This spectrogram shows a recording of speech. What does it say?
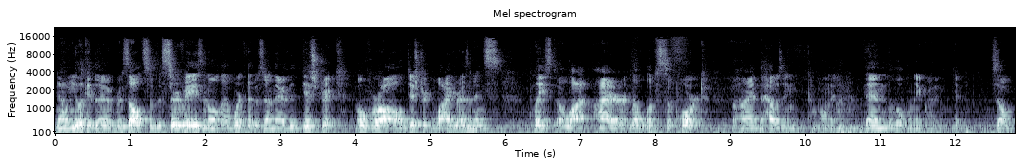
Now, when you look at the results of the surveys and all the work that was done there, the district overall, district wide residents, placed a lot higher level of support behind the housing component than the local neighborhood did. So,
